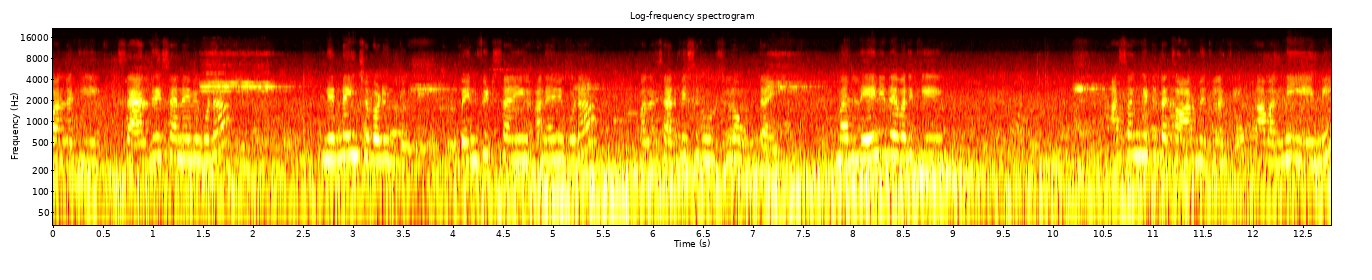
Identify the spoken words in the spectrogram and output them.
వాళ్ళకి శాలరీస్ అనేవి కూడా నిర్ణయించబడి ఉంటుంది. బెనిఫిట్స్ అనేవి కూడా వాళ్ళ సర్వీస్ రూల్స్లో ఉంటాయి. మరి లేనిది ఎవరికి? అసంఘటిత కార్మికులకి అవన్నీ ఏమి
